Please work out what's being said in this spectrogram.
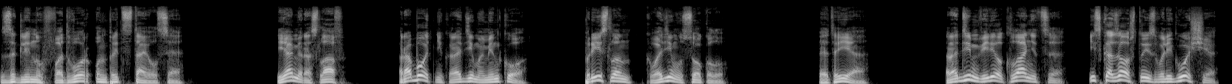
заглянув во двор, он представился. «Я Мирослав, работник Радима Минко, прислан к Вадиму Соколу». «Это я». Радим велел кланяться и сказал, что из Валегоща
